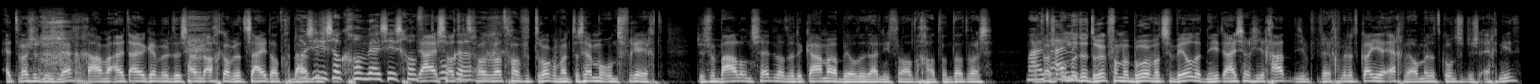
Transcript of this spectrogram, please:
en toen was ze dus weggegaan. Maar uiteindelijk hebben we, dus zijn we erachter gekomen dat zij had gedaan. Oh, ze Dus- is ook gewoon, weg, ze is gewoon ja, ze had vertrokken. het gewoon, wat gewoon vertrokken, maar het was helemaal ontwricht. Dus we balen ontzettend dat we de camerabeelden daar niet van hadden gehad. Want dat was, maar het was onder de druk van mijn broer, want ze wilde het niet. Hij zegt, je gaat, je, dat kan je echt wel, maar dat kon ze dus echt niet.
